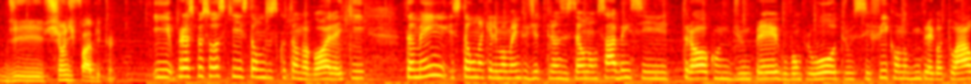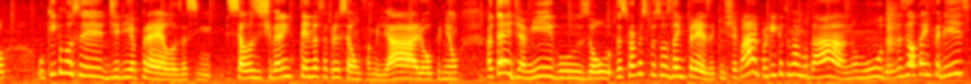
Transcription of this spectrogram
de chão de fábrica. E para as pessoas que estão nos escutando agora e que também estão naquele momento de transição, não sabem se trocam de um emprego, vão para o outro, se ficam no emprego atual, o que, que você diria para elas, assim, se elas estiverem tendo essa pressão familiar ou opinião até de amigos ou das próprias pessoas da empresa que chegam, ah, por que, que tu vai mudar? Não muda. Às vezes ela tá infeliz,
